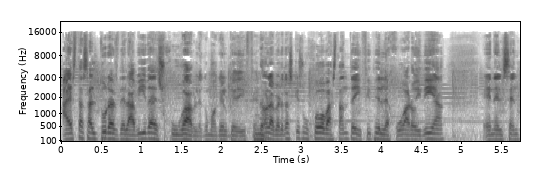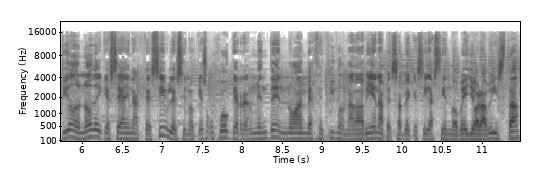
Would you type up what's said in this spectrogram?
a estas alturas de la vida es jugable, como aquel que dice, ¿no? No. La verdad es que es un juego bastante difícil de jugar hoy día. En el sentido no de que sea inaccesible, sino que es un juego que realmente no ha envejecido nada bien, a pesar de que siga siendo bello a la vista,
